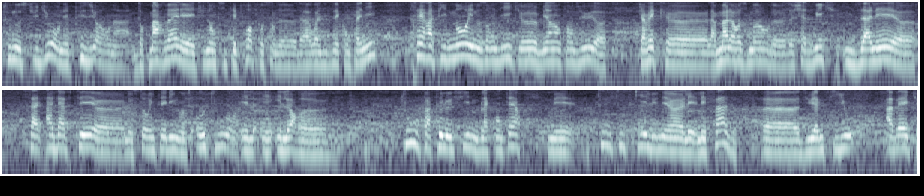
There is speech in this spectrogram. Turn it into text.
tous nos studios. On est plusieurs. On donc Marvel est une entité propre au sein de, la Walt Disney Company. Très rapidement, ils nous ont dit que, bien entendu, euh, qu'avec la malheureuse mort de, Chadwick, ils allaient adapter le storytelling autour et, leur tout, pas que le film Black Panther, mais tout, ce qui est les, phases du MCU avec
